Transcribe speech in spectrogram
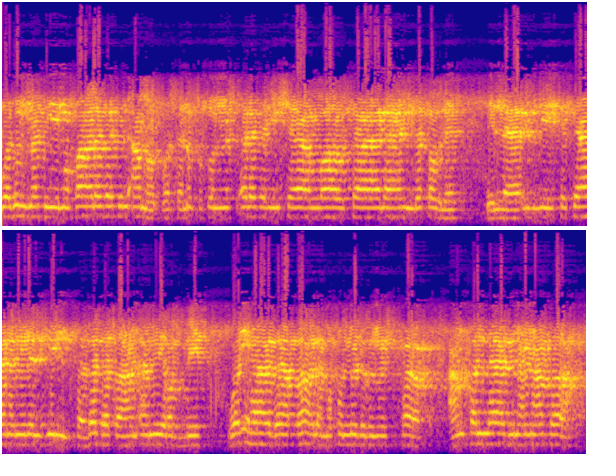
وذم في مخالفة الأمر. وسنبسط المسألة إن شاء الله تعالى عند قوله. إلا إبليس كان من الجن ففسق عن أمر ربه. ولهذا قال محمد بن إسحاق عن خلاد عن عطاء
